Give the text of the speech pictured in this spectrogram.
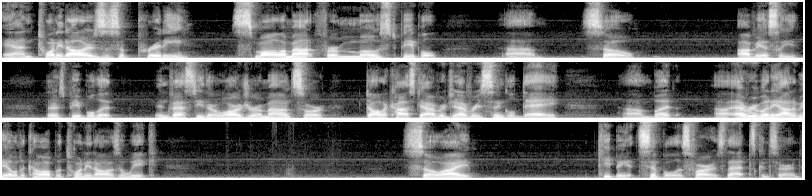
and twenty dollars is a pretty small amount for most people. Uh, so obviously, there's people that invest either larger amounts or dollar cost average every single day. Um, but uh, everybody ought to be able to come up with twenty dollars a week. So I keeping it simple as far as that's concerned.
